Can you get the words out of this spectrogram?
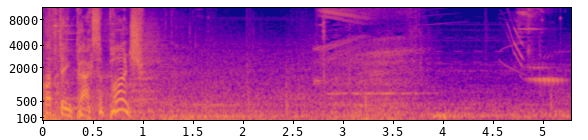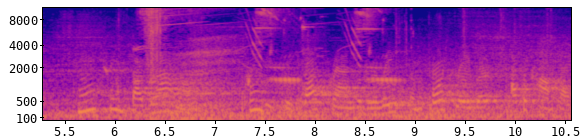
That thing packs a punch. Entries by previously self-granted release from forced labor at the complex.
